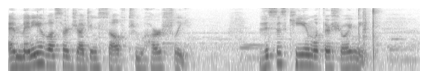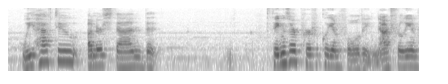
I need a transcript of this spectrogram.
and many of us are judging self too harshly. This is key in what they're showing me. We have to understand that things are perfectly unfolding. Naturally and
